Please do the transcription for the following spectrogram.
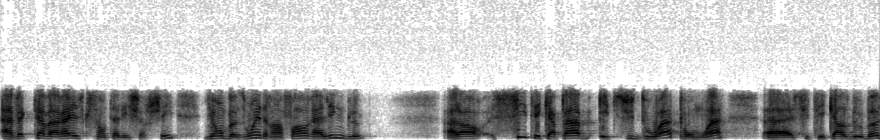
avec Tavares qui sont allés chercher. Ils ont besoin de renforts à ligne bleue. Alors, si tu es capable, et tu dois, pour moi, euh, si tu es Carl Dubas,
